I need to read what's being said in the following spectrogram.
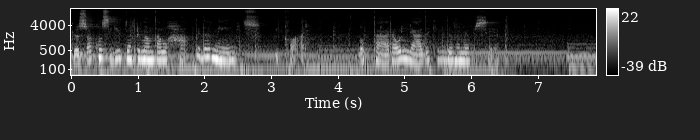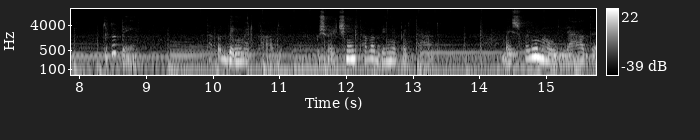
que eu só consegui cumprimentá-lo rapidamente e, claro, notar a olhada que ele deu na minha buceta. Tudo bem, estava bem marcado o shortinho estava bem apertado, mas foi uma olhada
